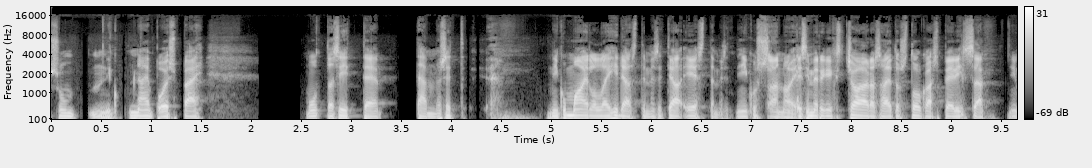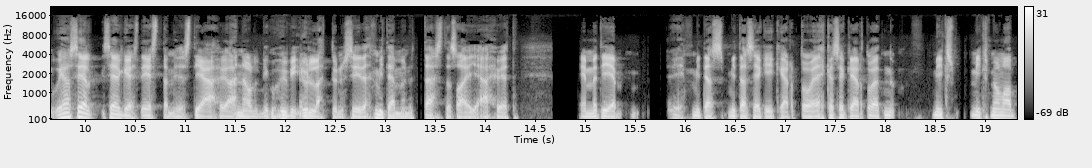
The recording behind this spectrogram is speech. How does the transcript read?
sun niin näin poispäin. Mutta sitten tämmöiset niin kuin mailalla hidastamiset ja estämiset, niin kuin sanoin. Esimerkiksi Chara sai tuossa tokas pelissä niin kuin ihan sel- selkeästi estämisestä jäähyä. Hän oli niin kuin hyvin yllättynyt siitä, että miten mä nyt tästä sain jäähyä. En mä tiedä, eh, mitä, mitä sekin kertoo. Ehkä se kertoo, että miksi, miksi me ollaan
